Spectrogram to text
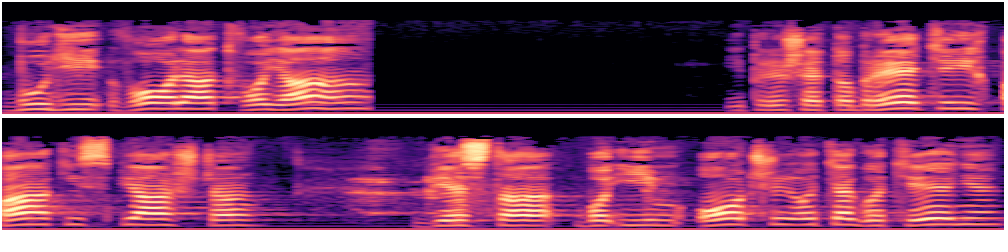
буди воля Твоя. И пришед обрете их паки спяща, Беста, бо им очи отяготение,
